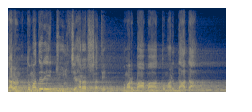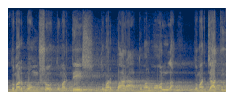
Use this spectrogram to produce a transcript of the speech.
কারণ তোমাদের এই চুল চেহারার সাথে তোমার বাবা, তোমার দাদা, তোমার বংশ, তোমার দেশ, তোমার পাড়া, তোমার মহল্লা, তোমার জাতি,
